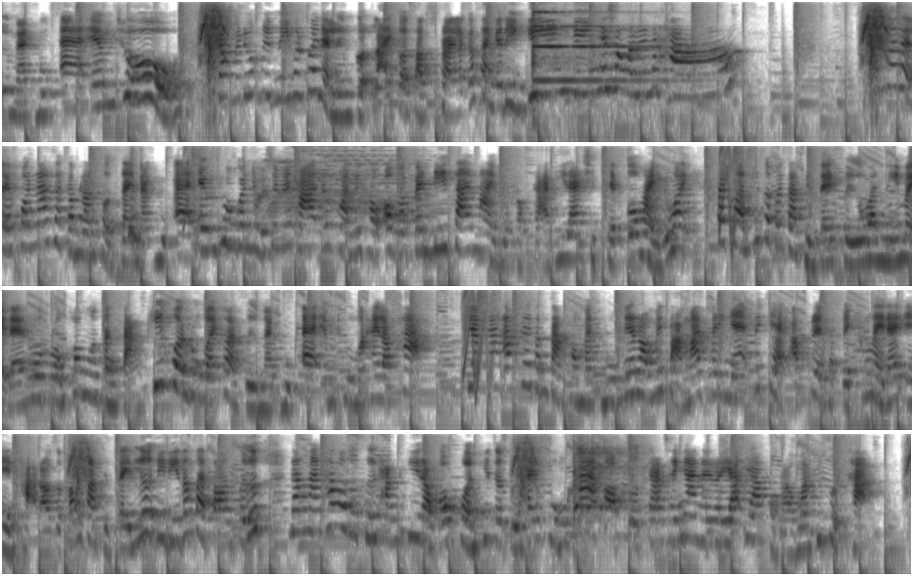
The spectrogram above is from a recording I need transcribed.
ือ MacBook Air M2 ก่อนไปดูคลิปนี้เพื่อนๆอย่าลืมกดไลค์ กด subscribe แล้วก็สั่นกระดิ่งกิ้งกิ้งให้ช่องเราด้วยนะคะเพื่อนหลายๆคนน่าจะกำลังสนใจ MacBook Air M2 กันอยู่ใช่ไหมคะ ด้วยความที่เขาออกมาเป็นดีไซน์ใหม่บวกกับการที่ได้ชิปเซตตัวใหม่ด้วย แต่ก่อนที่จะไปตัดสินใจซื้อวันนี้ใหม่ได้รวบรวมข้อมูลต่างๆ ที่ควรรู้ไว้ก่อนซื้อ MacBook Air M2 มาให้แล้วค่ะ อย่างการอัปเกรดต่างๆของ MacBook เนี่ยเราไม่สามารถไปแงะไปแกะอัปเกรดสเปคข้างในได้เองค่ะ เราจะต้องตัดสินใจเลือกดีๆ ตั้งแต่ตอนซื้อ ดังนั้นถ้าเราจะซื้อทั้งทีเราก็ควรที่จะซื้อให้คุ้มค่าตอบโจทย์การใช้งานในระยะยาวของเรามากที่สุดค่ะ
